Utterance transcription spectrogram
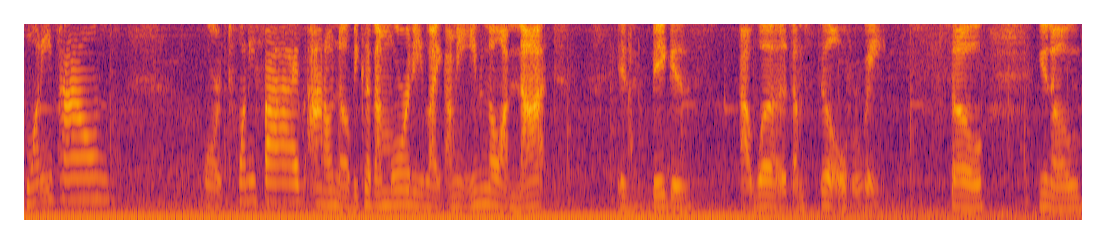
20 pounds or 25 i don't know because i'm already like i mean even though i'm not as big as i was i'm still overweight so you know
